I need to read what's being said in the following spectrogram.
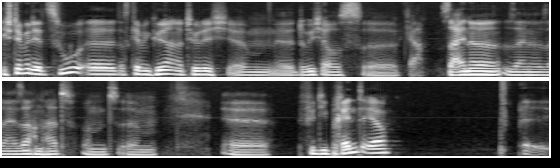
ich stimme dir zu, äh, dass Kevin Kühner natürlich ähm, äh, durchaus äh, ja, seine, seine, seine Sachen hat und ähm, äh, für die brennt er. Äh,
